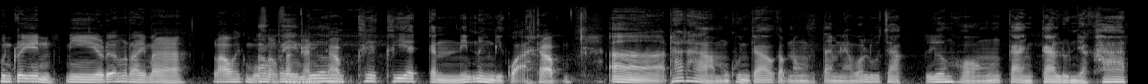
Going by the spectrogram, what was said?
คุณกรีนมีเรื่องอะไรมาเล่าให้คุณผู้เราฟังไปฟังกันเรื่องครับเครียดๆกันนิดนึงดีกว่าครับอ่าถ้าถามคุณก้าวกับน้องสแตมเนี่ยว่ารู้จักเรื่องของการการุญยฆาต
